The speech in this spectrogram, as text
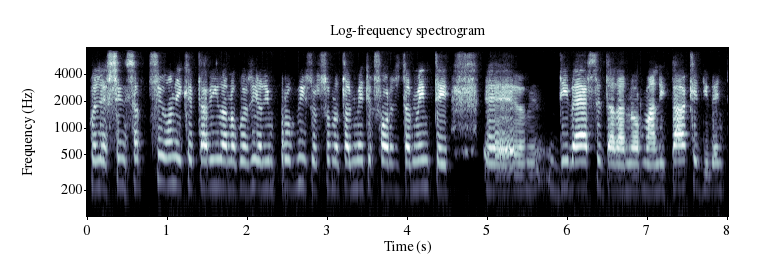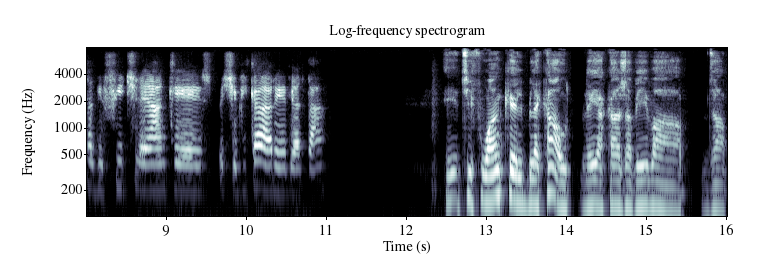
Quelle sensazioni che ti arrivano così all'improvviso sono talmente forti, talmente eh, diverse dalla normalità che diventa difficile anche specificare in realtà. E ci fu anche il blackout. Lei a casa aveva già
